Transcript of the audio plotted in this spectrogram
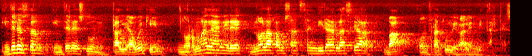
Interesdun, interesdun talde hauekin, normalean ere nola gauzatzen dira erlazioak, ba, kontratu legalen bitartez.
